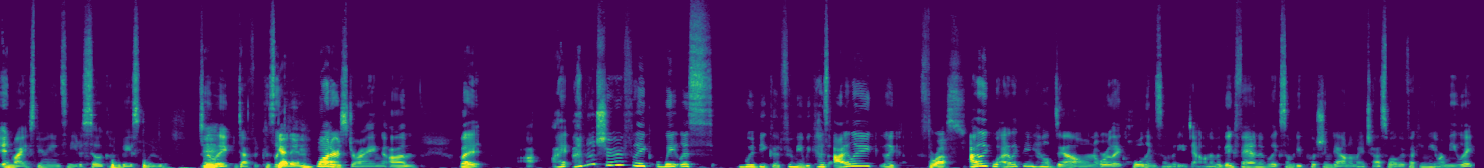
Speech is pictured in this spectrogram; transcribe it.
in my experience need a silicone based lube to Mm. like definitely because like Get in. yeah. water's drying. Um, but I I'm not sure if like weightless would be good for me because I like like thrust. I like well, I like being held down or like holding somebody down. I'm a big fan of like somebody pushing down on my chest while they're fucking me, or me like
